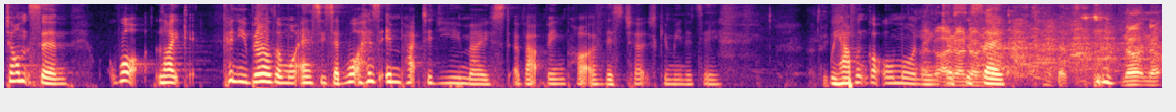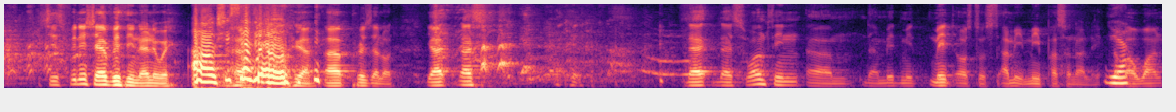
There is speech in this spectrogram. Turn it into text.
Johnson, what, like, can you build on what Essie said? What has impacted you most about being part of this church community? We haven't got all morning, no, just no, to no, say. no, no. She's finished everything anyway. Oh, she said it all. yeah, uh, praise the Lord. Yeah, that's that, that's one thing um, that made me made us to. I mean, me personally. Yeah. Number one,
